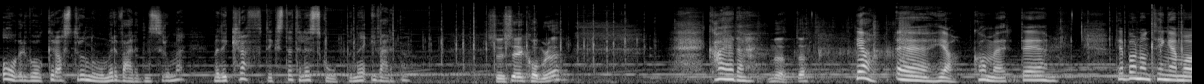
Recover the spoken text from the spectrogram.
overvåker astronomer verdensrommet med de kraftigste teleskopene i verden. Susi, kommer du? Hva er det? Møte. Ja, eh, ja, kommer. Det, det er bare noen ting jeg må,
